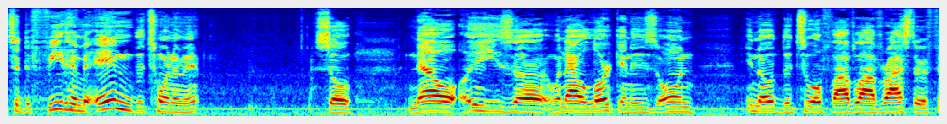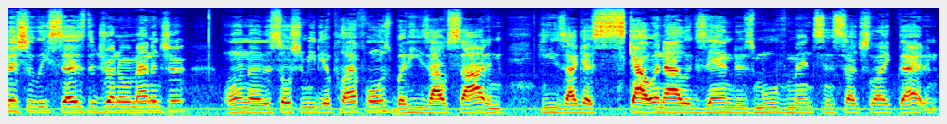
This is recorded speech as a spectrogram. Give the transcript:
to defeat him in the tournament. So now he's uh well now Lorcan is on, you know, the 205 live roster officially, says the general manager on uh, the social media platforms, but he's outside and he's I guess scouting Alexander's movements and such like that and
